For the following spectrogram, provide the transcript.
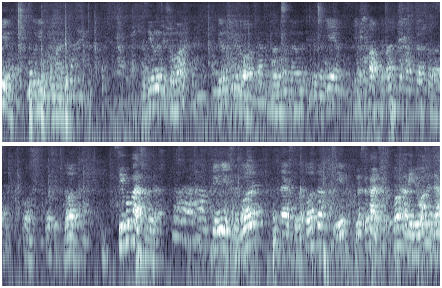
Північ. Логічно має бути. На півночі чого? Півночі Львова. А ну, напевно, тільки є. Є попав, ти бачиш, попав першого разу. О, ось. Добре. Всі побачили де? Північне море, Терська затока і Мексиканська затока, регіони, де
